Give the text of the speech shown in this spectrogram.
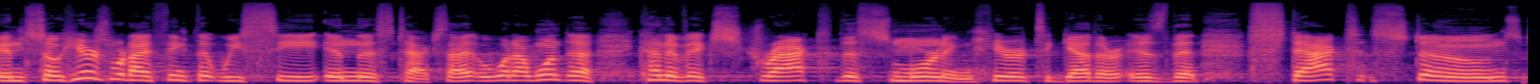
And so here's what I think that we see in this text. I, what I want to kind of extract this morning here together is that stacked stones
